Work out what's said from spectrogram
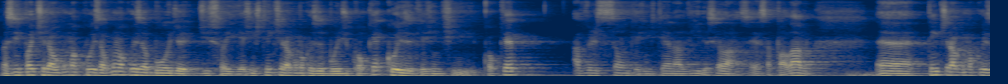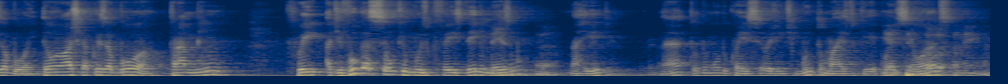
Mas a gente pode tirar alguma coisa, alguma coisa boa de- disso aí. A gente tem que tirar alguma coisa boa de qualquer coisa que a gente, qualquer aversão que a gente tenha na vida, sei lá, se é essa palavra, é, tem que tirar alguma coisa boa. Então eu acho que a coisa boa, pra mim, foi a divulgação que o músico fez dele mesmo É. na rede, né? Todo mundo conheceu a gente muito mais do que as conheceu antes. também, né?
